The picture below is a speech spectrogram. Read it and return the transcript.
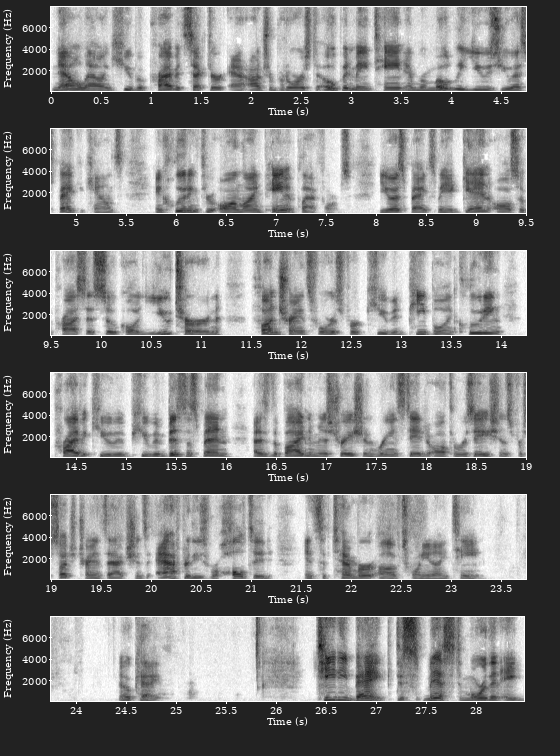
now allowing Cuba private sector entrepreneurs to open, maintain, and remotely use U.S. bank accounts, including through online payment platforms. U.S. banks may again also process so called U turn fund transfers for Cuban people, including private Cuban, Cuban businessmen, as the Biden administration reinstated authorizations for such transactions after these were halted in September of 2019. Okay. TD Bank dismissed more than a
